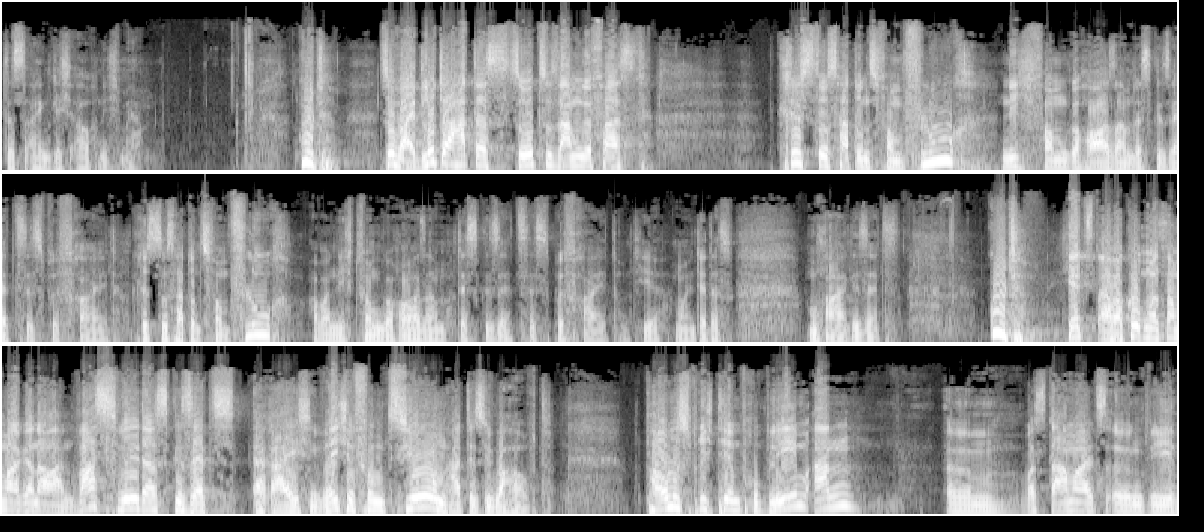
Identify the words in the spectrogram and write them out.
das eigentlich auch nicht mehr. Gut, soweit. Luther hat das so zusammengefasst. Christus hat uns vom Fluch, nicht vom Gehorsam des Gesetzes befreit. Christus hat uns vom Fluch, aber nicht vom Gehorsam des Gesetzes befreit. Und hier meint er das Moralgesetz. Gut, jetzt aber gucken wir uns nochmal genau an. Was will das Gesetz erreichen? Welche Funktion hat es überhaupt? Paulus spricht hier ein Problem an, ähm, was damals irgendwie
